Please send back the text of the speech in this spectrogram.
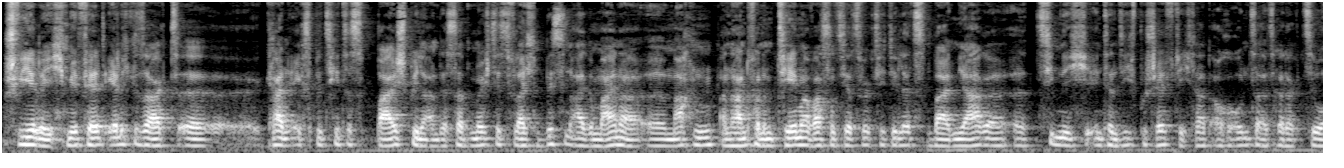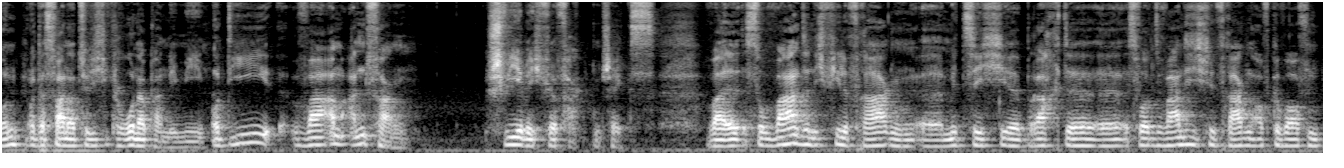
Schwierig. Mir fällt ehrlich gesagt äh, kein explizites Beispiel an. Deshalb möchte ich es vielleicht ein bisschen allgemeiner äh, machen, anhand von einem Thema, was uns jetzt wirklich die letzten beiden Jahre äh, ziemlich intensiv beschäftigt hat, auch uns als Redaktion. Und das war natürlich die Corona-Pandemie. Und die war am Anfang schwierig für Faktenchecks weil es so wahnsinnig viele Fragen äh, mit sich äh, brachte. Äh, es wurden so wahnsinnig viele Fragen aufgeworfen,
